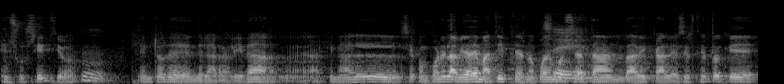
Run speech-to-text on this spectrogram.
en su sitio. Hmm. Dentro de, de la realidad. Al final se compone la vida de matices, no podemos Sí. ser tan radicales. Es cierto que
